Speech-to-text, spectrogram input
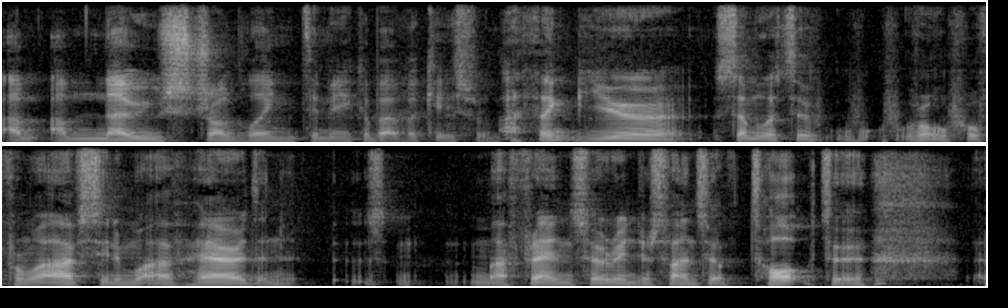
I'm, I'm now struggling to make a bit of a case for him. I think you're similar to well, from what I've seen and what I've heard and my friends who are Rangers fans who have talked to uh,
